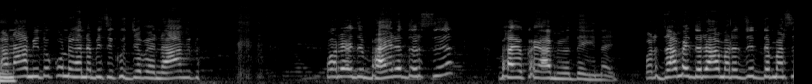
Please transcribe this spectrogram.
কারণ আমি তো কোনো হেনে বেশি খুঁজে পাই না। আমি তো পরে ওই যে ভাইরে ধরছে ভাই কয় আমিও দেই নাই। পরে জামাই ধরে আমার জিদ্দে মারছে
